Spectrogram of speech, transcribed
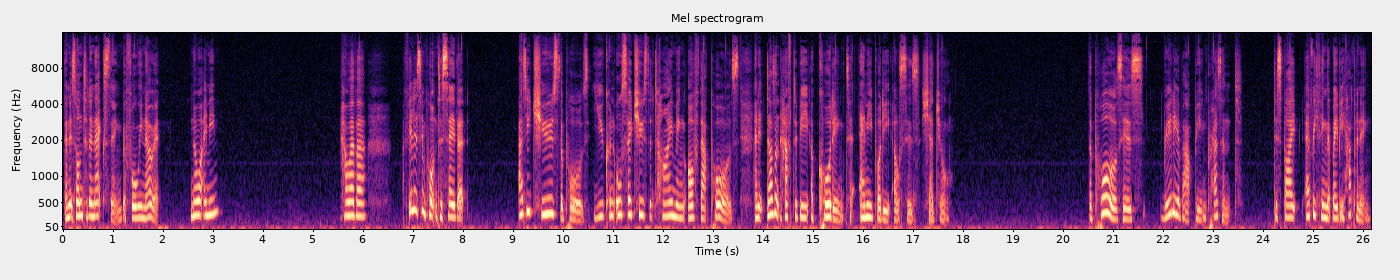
then it's on to the next thing before we know it. Know what I mean? However, I feel it's important to say that as you choose the pause, you can also choose the timing of that pause, and it doesn't have to be according to anybody else's schedule. The pause is really about being present, despite everything that may be happening,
